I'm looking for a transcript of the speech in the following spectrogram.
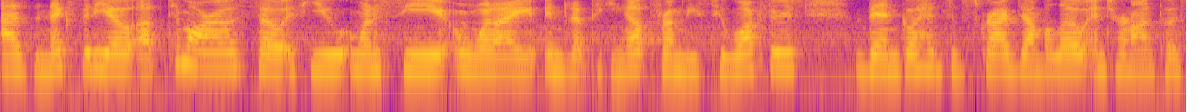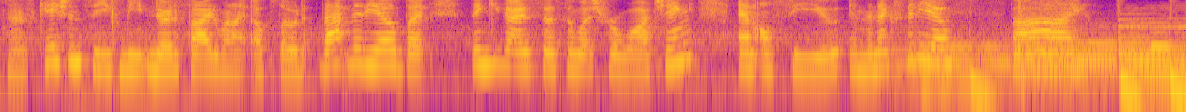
as the next video up tomorrow. So if you want to see what I ended up picking up from these two walkthroughs, then go ahead and subscribe down below and turn on post notifications so you can be notified when I upload that video. But thank you guys so, so much for watching and I'll see you in the next video. Bye!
